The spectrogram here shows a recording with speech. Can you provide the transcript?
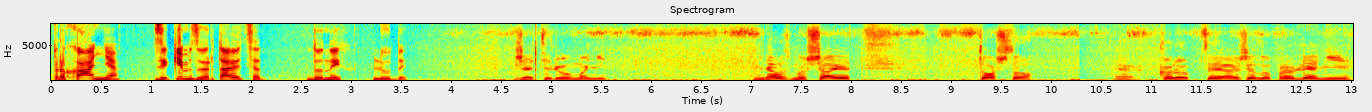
прохання, з яким звертаються до них люди. житель Умани. Меня возмущает то, что э, коррупция в жилуправлении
